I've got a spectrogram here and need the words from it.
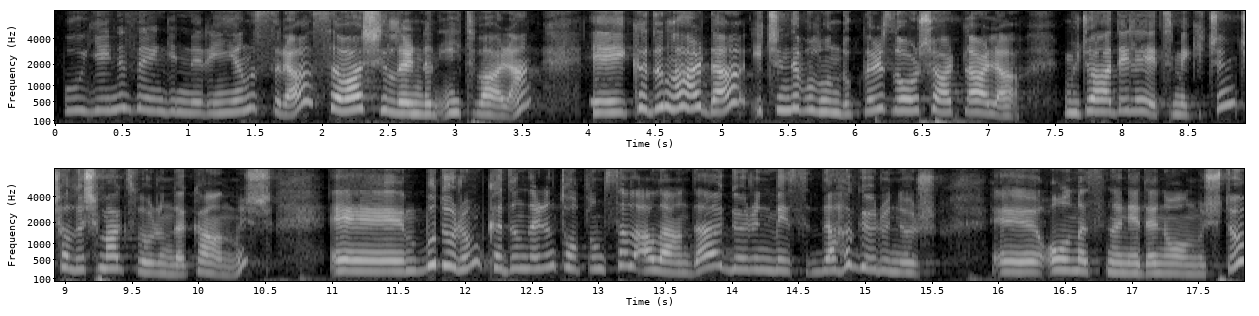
bu yeni zenginlerin yanı sıra savaş yıllarından itibaren e, kadınlar da içinde bulundukları zor şartlarla mücadele etmek için çalışmak zorunda kalmış. E, bu durum kadınların toplumsal alanda görünmesi, daha görünür e, olmasına neden olmuştu.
